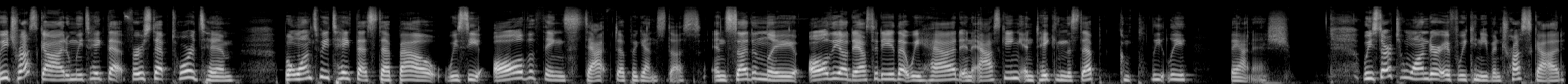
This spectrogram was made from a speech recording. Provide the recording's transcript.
we trust God and we take that first step towards Him. But once we take that step out, we see all the things stacked up against us. And suddenly, all the audacity that we had in asking and taking the step completely vanish. We start to wonder if we can even trust God.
